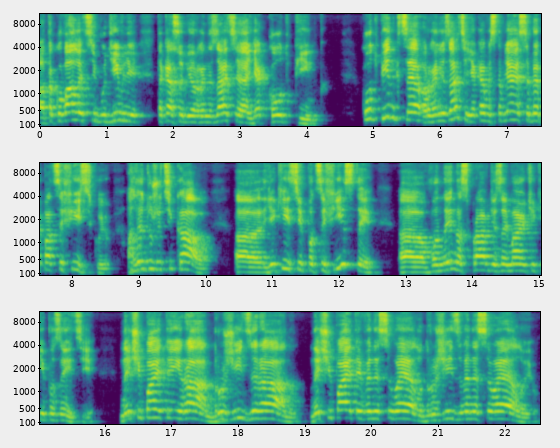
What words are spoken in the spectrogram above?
атакували ці будівлі така собі організація, як Code Pink. Code Pink – це організація, яка виставляє себе пацифістською, але дуже цікаво, які ці пацифісти вони насправді займають які позиції. Не чіпайте Іран, дружіть з Іраном, не чіпайте Венесуелу, дружіть з Венесуелою.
